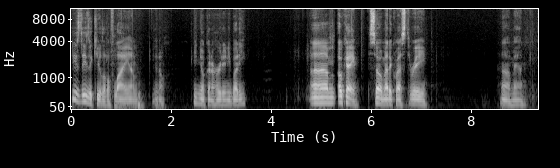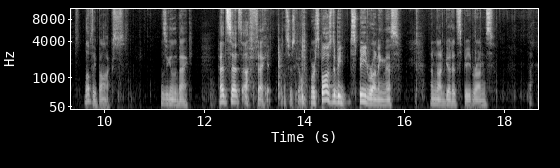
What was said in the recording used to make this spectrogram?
he's he's a cute little fly. Um, you know, he's not gonna hurt anybody. Um, okay, so MetaQuest 3. Oh man, lovely box. What's it in the back? Headsets. Ah, oh, feck it. Let's just go. We're supposed to be speed running this. I'm not good at speed runs.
